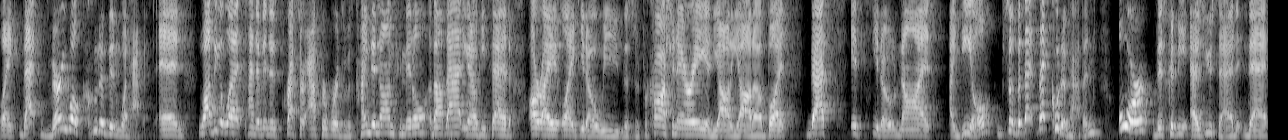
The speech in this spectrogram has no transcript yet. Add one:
Like that very well could have been what happened. And Laviolette kind of in his presser afterwards was kind of non-committal about that. You know, he said, all right, like, you know, we this is precautionary and yada yada, but that's it's, you know, not ideal. So but that that could have happened. Or this could be, as you said, that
